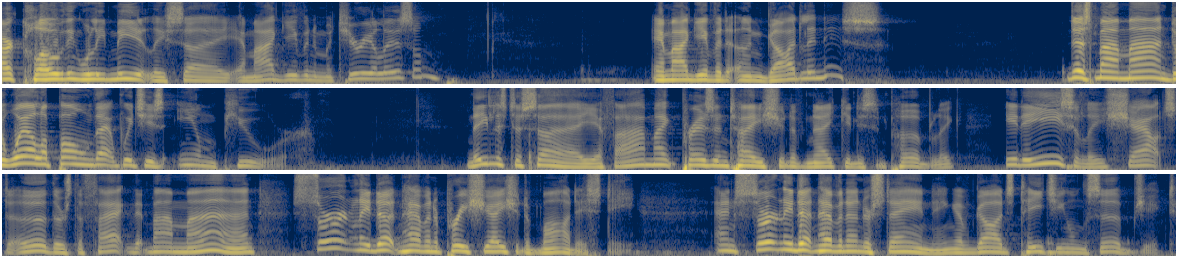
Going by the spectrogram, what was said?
Our clothing will immediately say, Am I given to materialism? Am I given to ungodliness? Does my mind dwell upon that which is impure? Needless to say, if I make presentation of nakedness in public, it easily shouts to others the fact that my mind certainly doesn't have an appreciation of modesty and certainly doesn't have an understanding of God's teaching on the subject,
